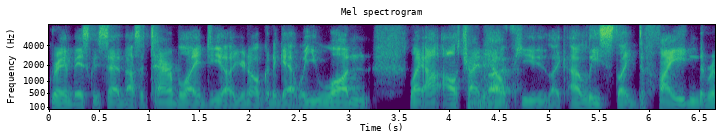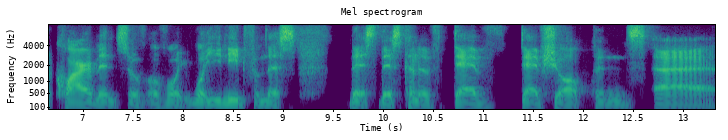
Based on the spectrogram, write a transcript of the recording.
Graham basically said that's a terrible idea. You're not going to get what you want. Like I'll, I'll try and right. help you, like at least like define the requirements of, of what what you need from this this this kind of dev dev shop and uh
